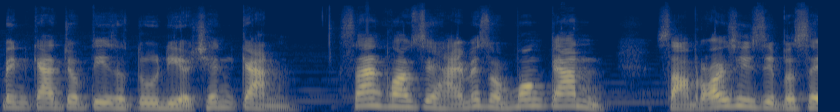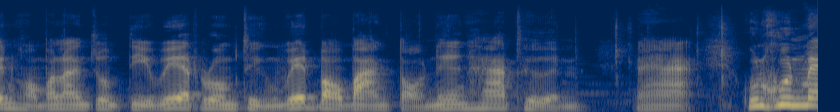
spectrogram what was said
เป็นการโจมตีศัตรูเดียวเช่นกัน สร้างความเสียหายไม่สมป้องกัน 340%ของพลังโจมตีเวทรวมถึงเวทเบาบางต่อเนื่อง 5 เทิร์นนะฮะ คุณคุณไหม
